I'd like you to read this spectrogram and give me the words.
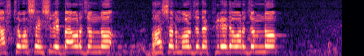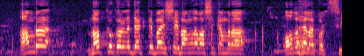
রাষ্ট্রভাষা হিসেবে পাওয়ার জন্য, ভাষার মর্যাদা ফিরে দেওয়ার জন্য। আমরা লক্ষ্য করলে দেখতে পাই সেই বাংলা ভাষাকে আমরা অবহেলা করছি।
